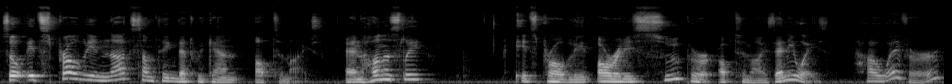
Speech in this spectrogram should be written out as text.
So it's probably not something that we can optimize. And honestly, it's probably already super optimized anyways. However,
